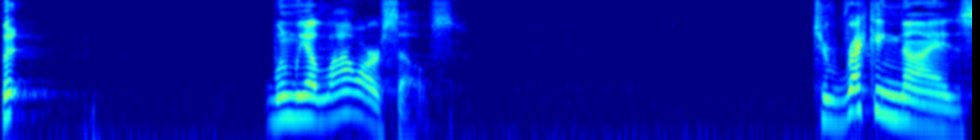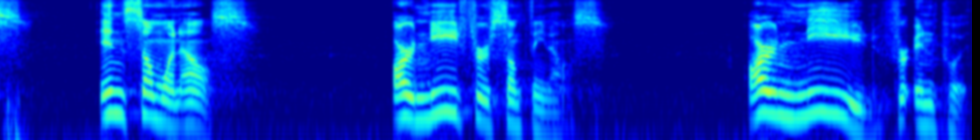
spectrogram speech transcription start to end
But when we allow ourselves to recognize in someone else our need for something else, our need for input,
